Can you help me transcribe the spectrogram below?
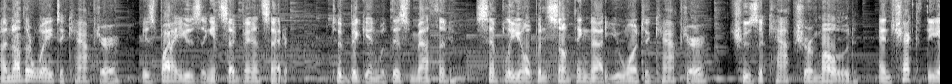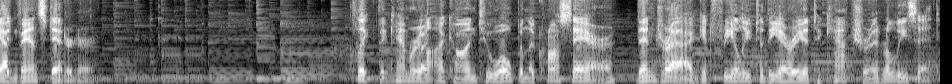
Another way to capture is by using its advanced editor. To begin with this method, simply open something that you want to capture, choose a capture mode, and check the advanced editor. Click the camera icon to open the crosshair, then drag it freely to the area to capture and release it.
